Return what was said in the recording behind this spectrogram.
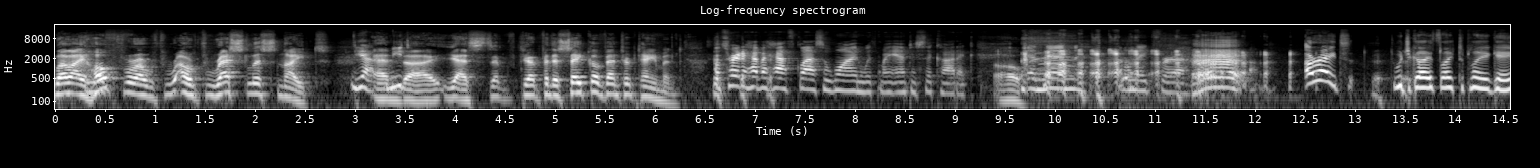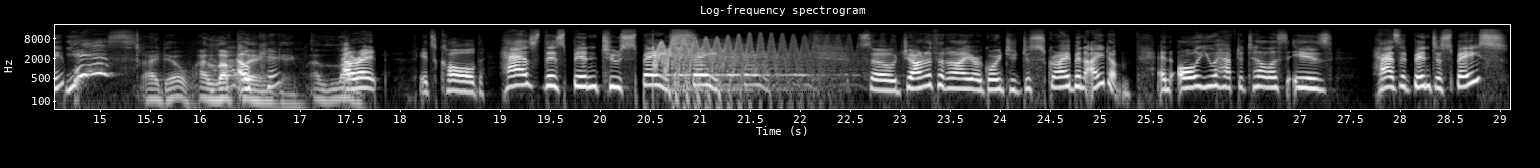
Well, I hope for a, a restless night. Yeah, And me uh, yes, for the sake of entertainment. I'll try to have a half glass of wine with my antipsychotic, Oh. and then it'll make for a All right. Would you guys like to play a game? yes. I do. I love playing Okay. a game. I love All right. it. It's called Has This Been to Space? Space? Space. So, Jonathan and I are going to describe an item, and all you have to tell us is Has it been to space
